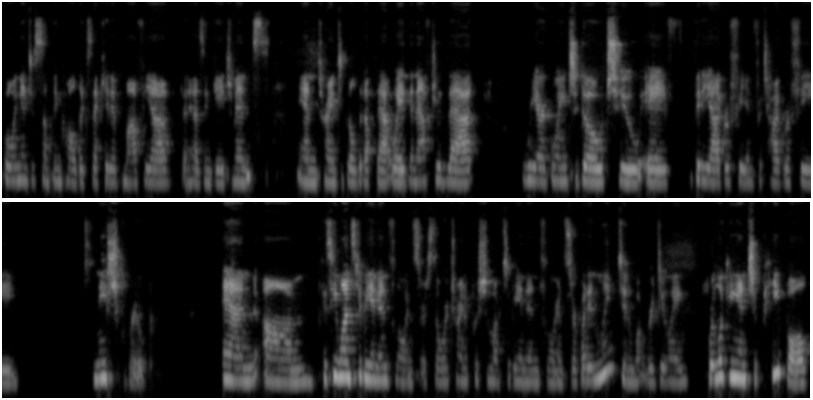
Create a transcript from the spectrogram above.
going into something called Executive Mafia that has engagements and trying to build it up that way. Then, after that, we are going to go to a videography and photography niche group. And because um, he wants to be an influencer, so we're trying to push him up to be an influencer. But in LinkedIn, what we're doing, we're looking into people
